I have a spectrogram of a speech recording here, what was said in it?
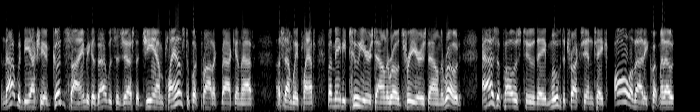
and that would be actually a good sign because that would suggest that GM plans to put product back in that assembly plant, but maybe two years down the road, three years down the road, as opposed to they move the trucks in, take all of that equipment out,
